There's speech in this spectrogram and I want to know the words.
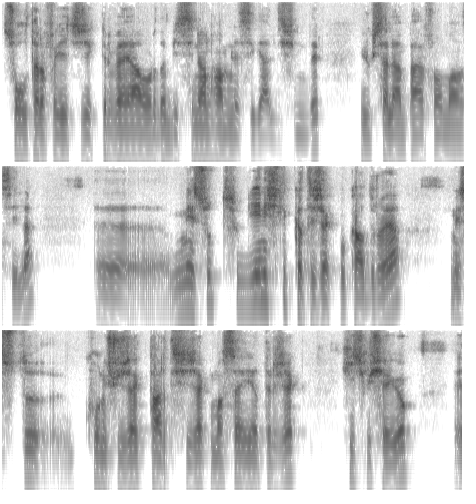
sol tarafa geçecektir veya orada bir Sinan hamlesi geldi şimdi yükselen performansıyla. E, Mesut genişlik katacak bu kadroya. Mesut'u konuşacak, tartışacak, masaya yatıracak hiçbir şey yok. E,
